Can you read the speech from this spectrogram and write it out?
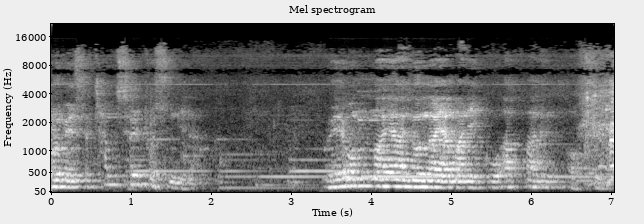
보면서 참 슬펐습니다. 왜 엄마야 누나야만 있고 아빠는 없을까?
